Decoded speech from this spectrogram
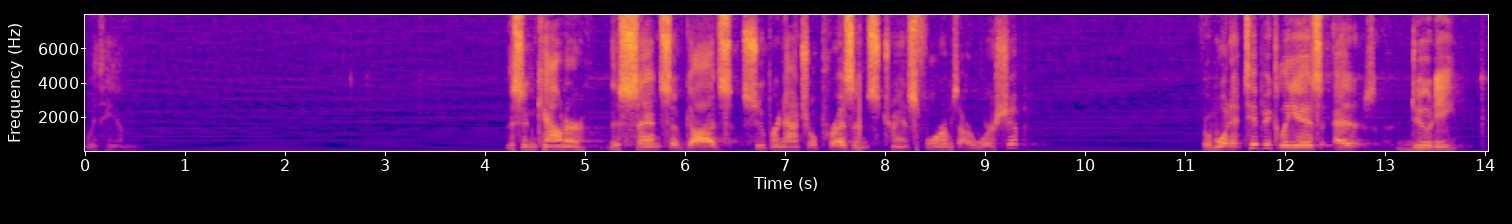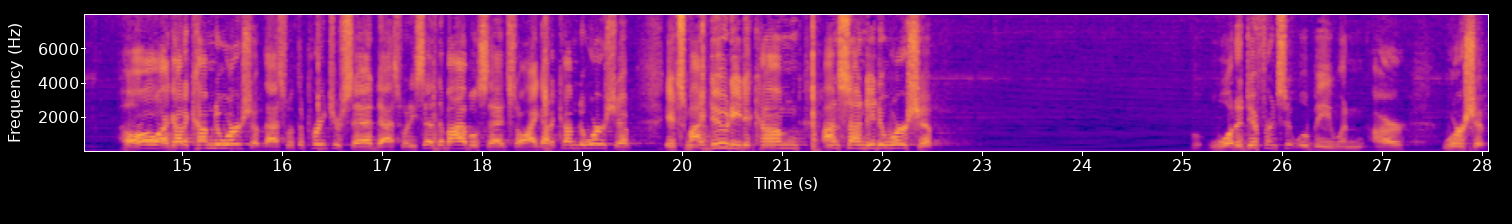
with Him. This encounter, this sense of God's supernatural presence, transforms our worship from what it typically is as duty Oh, I got to come to worship. That's what the preacher said. That's what he said the Bible said. So I got to come to worship. It's my duty to come on Sunday to worship. What a difference it will be when our worship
